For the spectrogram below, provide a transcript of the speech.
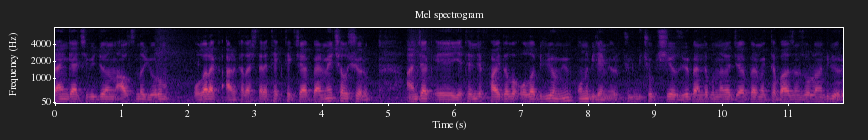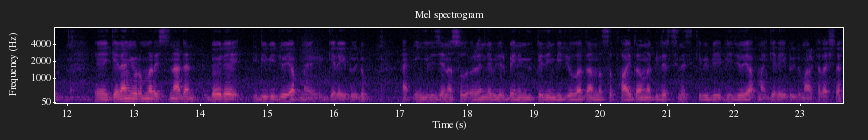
Ben gerçi videonun altında yorum olarak arkadaşlara tek tek cevap vermeye çalışıyorum. Ancak e, yeterince faydalı olabiliyor muyum onu bilemiyorum. Çünkü birçok kişi yazıyor. Ben de bunlara cevap vermekte bazen zorlanabiliyorum. E, gelen yorumlara istinaden böyle bir video yapmaya gereği duydum. Ha, İngilizce nasıl öğrenilebilir, benim yüklediğim videolardan nasıl faydalanabilirsiniz gibi bir video yapma gereği duydum arkadaşlar.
